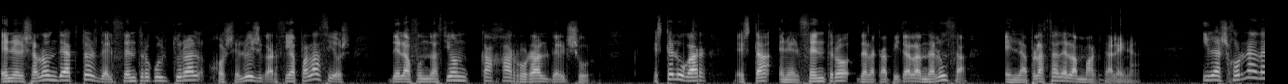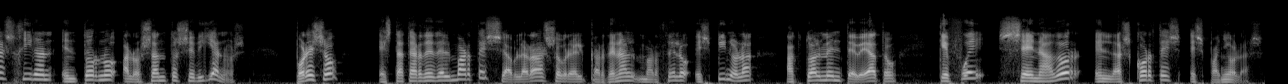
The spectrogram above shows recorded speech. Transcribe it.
en el Salón de Actos del Centro Cultural José Luis García Palacios, de la Fundación Caja Rural del Sur. Este lugar está en el centro de la capital andaluza, en la Plaza de la Magdalena y las jornadas giran en torno a los santos sevillanos. Por eso, esta tarde del martes se hablará sobre el cardenal Marcelo Espínola, actualmente beato, que fue senador en las Cortes españolas.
